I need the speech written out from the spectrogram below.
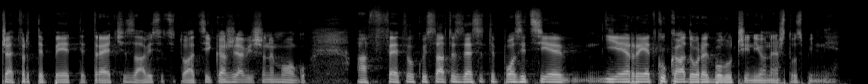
četvrte, pete, treće, zavisi od situacije i kaže ja više ne mogu. A Vettel koji startuje sa desete pozicije je redko kada u Red Bullu činio nešto ozbiljnije.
